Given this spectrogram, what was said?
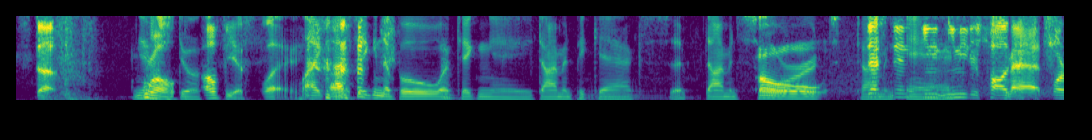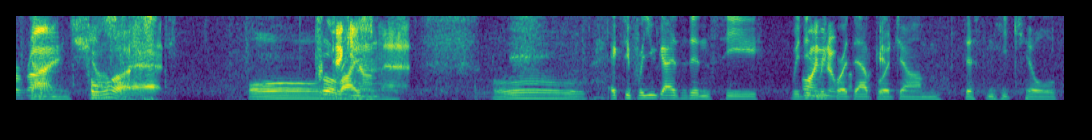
Stuff. Yeah, well, stuff. obviously. Like uh, I've taken a bow, I've taken a diamond pickaxe, a diamond oh, sword, diamond Destin, you, you need to axe, apologize Smack. to poor Rye. diamond For shot. what? Oh, Poor Picking Rice, on- mad. oh. Actually, for you guys that didn't see, we Oh, didn't know. record that, Okay. but um, Destin he killed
